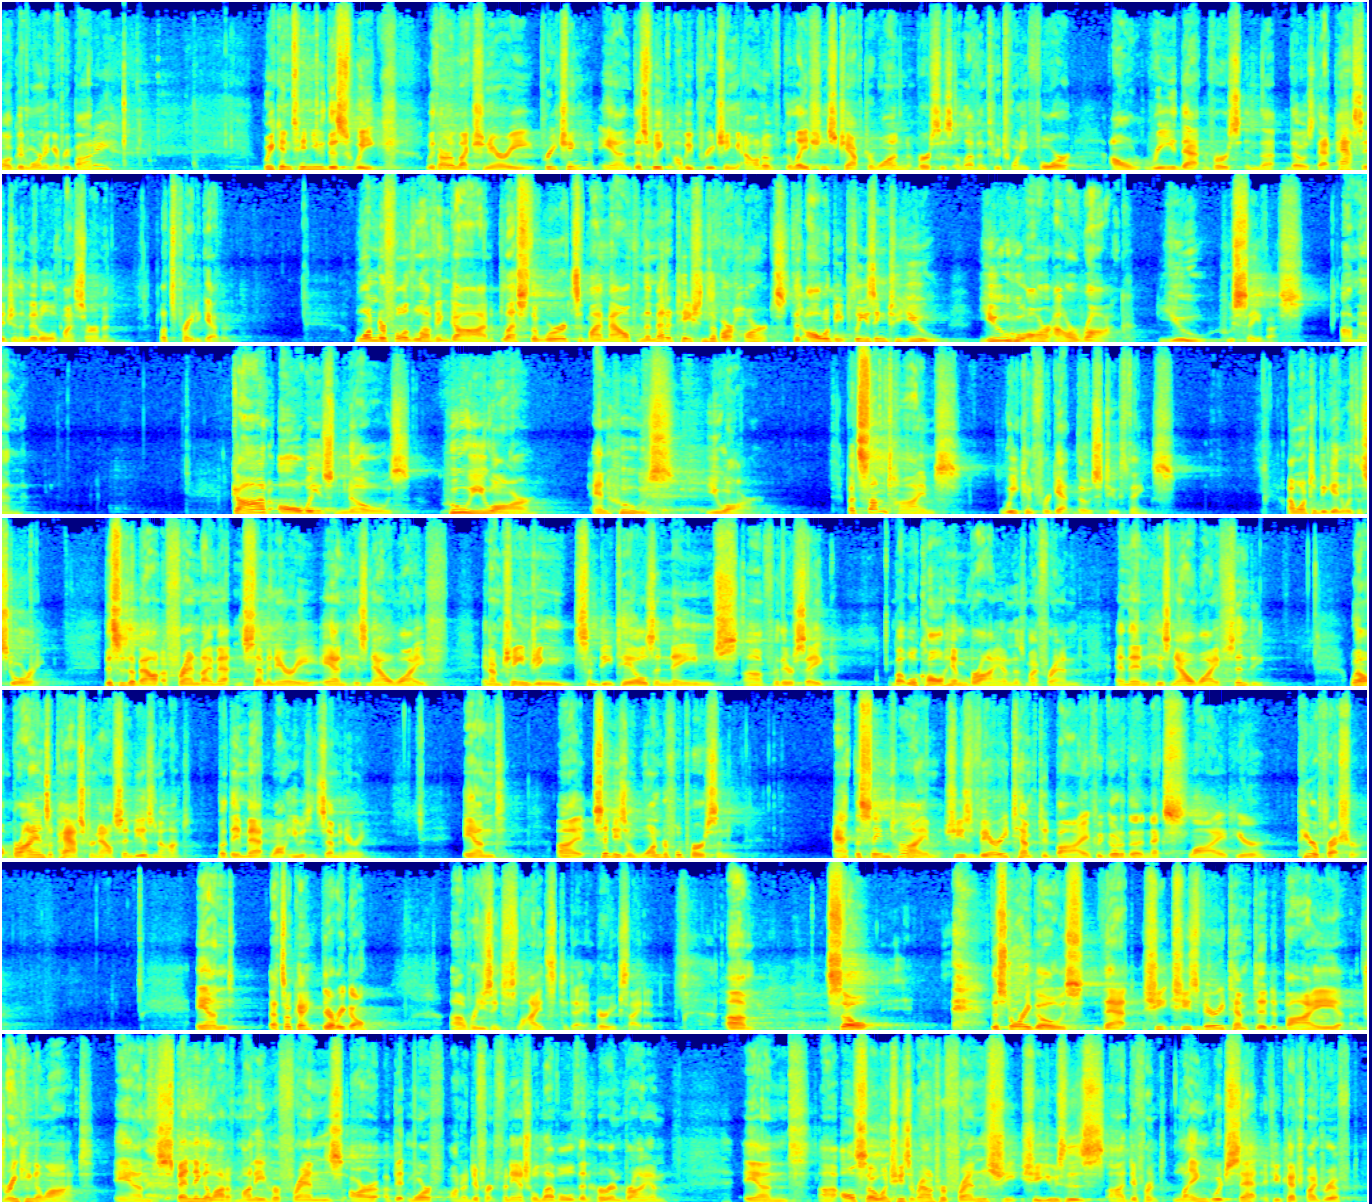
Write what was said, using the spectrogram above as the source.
Well, good morning, everybody. We continue this week with our lectionary preaching, and this week I'll be preaching out of Galatians chapter 1, verses 11 through 24. I'll read that verse in the, those, that passage in the middle of my sermon. Let's pray together. Wonderful and loving God, bless the words of my mouth and the meditations of our hearts, that all would be pleasing to you, you who are our rock, you who save us. Amen. God always knows who you are and whose you are. But sometimes we can forget those two things. I want to begin with a story. This is about a friend I met in seminary and his now wife, and I'm changing some details and names uh, for their sake, but we'll call him Brian as my friend, and then his now wife, Cindy. Well, Brian's a pastor now, Cindy is not, but they met while he was in seminary. And uh, Cindy's a wonderful person. At the same time, she's very tempted by, if we go to the next slide here, peer pressure. And that's okay. There we go. Uh, we're using slides today. I'm very excited. Um, so the story goes that she, she's very tempted by drinking a lot and spending a lot of money. Her friends are a bit more on a different financial level than her and Brian. And uh, also, when she's around her friends, she, she uses a different language set, if you catch my drift.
